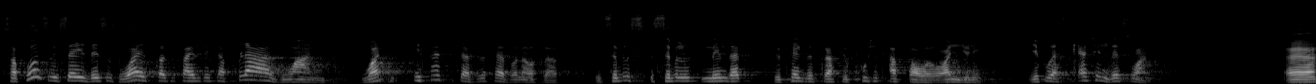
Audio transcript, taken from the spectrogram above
Suppose we say this is y is equal to sine theta plus 1. What effect does this have on our graph? It simply, simply means that you take this graph, you push it up by one unit. If we are sketching this one, uh,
